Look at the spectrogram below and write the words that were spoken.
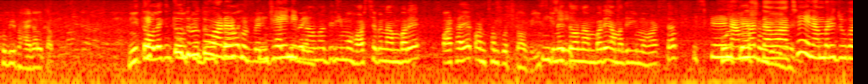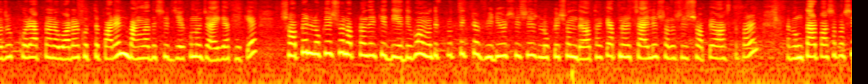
খুবই ভাইরাল কাপড়। নিতে হলে কিন্তু দ্রুত order করবেন, যেই নিবেন। আমাদের ইমো হোয়াটসঅ্যাপে নাম্বারে পাঠায় কনফার্ম করতে হবে। স্ক্রিনে দেওয়া নাম্বারে আমাদের ইমো হোয়াটসঅ্যাপ স্ক্রিনে নাম্বার দেওয়া আছে এই নাম্বারে যোগাযোগ করে আপনারা অর্ডার করতে পারেন। বাংলাদেশের যে কোনো জায়গা থেকে শপের লোকেশন আপনাদেরকে দিয়ে দেবো। আমাদের প্রত্যেকটা ভিডিও শেষে লোকেশন দেওয়া থাকে। আপনারা চাইলে সরাসরি শপেও আসতে পারেন এবং তার পাশাপাশি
